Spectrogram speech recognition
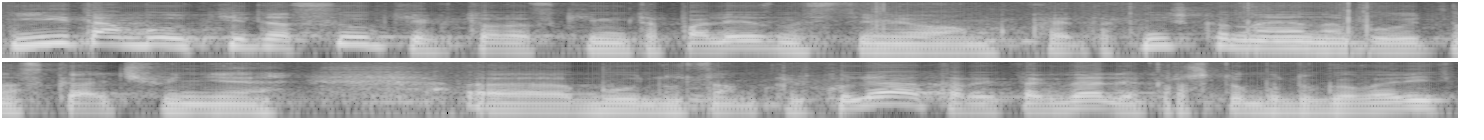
И там будут какие-то ссылки, которые с какими-то полезностями вам, какая-то книжка, наверное, будет на скачивание, э, будут там калькуляторы и так далее, про что буду говорить.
